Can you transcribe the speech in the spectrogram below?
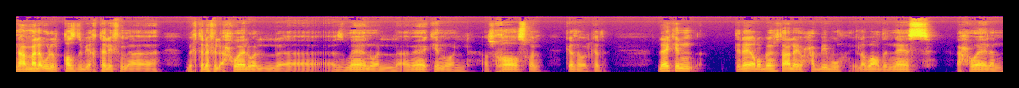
أنا عمال أقول القصد بيختلف باختلاف الأحوال والأزمان والأماكن والأشخاص والكذا والكذا. لكن تلاقي ربنا تعالى يحببه إلى بعض الناس أحوالا.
